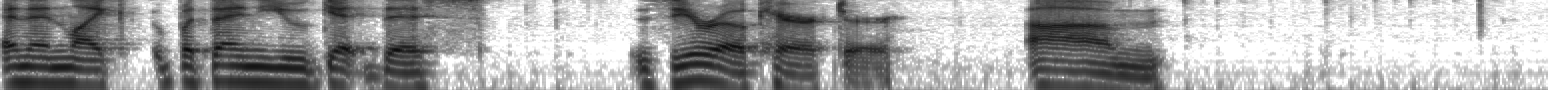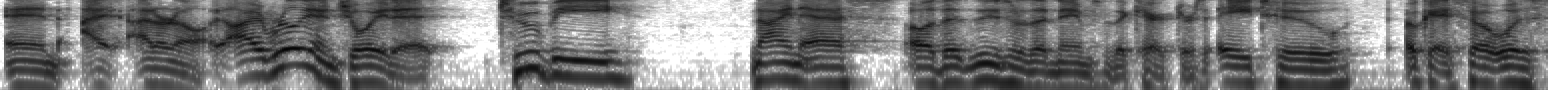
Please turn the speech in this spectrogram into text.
and then like but then you get this zero character um and i i don't know i really enjoyed it 2b 9S. Oh, the, these are the names of the characters. A2. Okay, so it was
